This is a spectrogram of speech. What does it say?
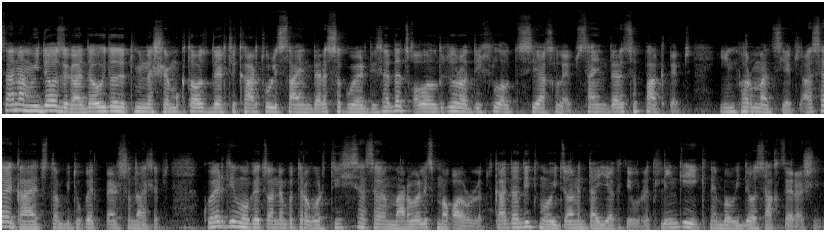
სანამ ვიდეოზე გადავიდოდეთ, მინდა შემოგთავაზოთ ერთი ქართული საინტერესო გვერდი, სადაც ყოველდღიურად იხილავთ სიახლეებს, საინტერესო ფაქტებს, ინფორმაციებს, ასევე გაეცნობით უკეთ პერსონაჟებს. გვერდი მოგეწონებათ როგორც DC-ის, ასევე Marvel-ის მოყვარულებს. გადადით, მოიწონეთ და იაქტიურეთ. ლინკი იქნება ვიდეოს აღწერაში.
